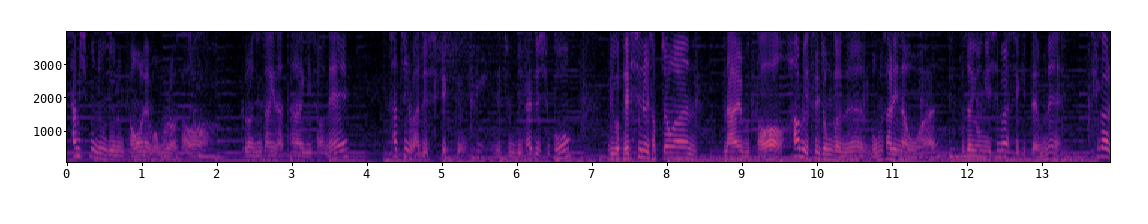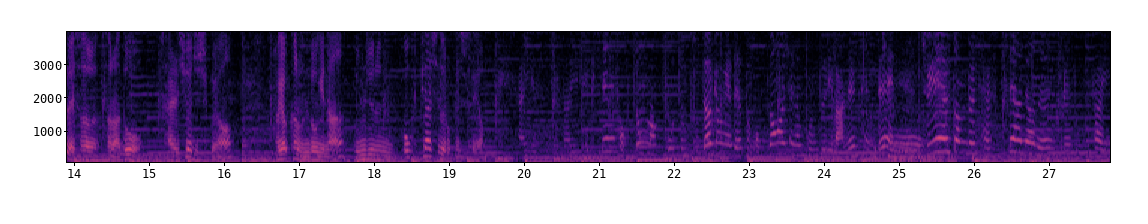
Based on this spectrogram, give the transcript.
30분 정도는 병원에 머물러서 그런 증상이 나타나기 전에 처치를 받을 수 있게끔 네. 이제 준비를 해두시고 그리고 백신을 접종한 날부터 하루 이틀 정도는 몸살이나 오한 부작용이 심할 수 있기 때문에 휴가를 내셔서라도 잘 쉬어주시고요. 과격한 운동이나 음주는 꼭 피하시도록 해주세요. 백신 접종 맞고 좀 부작용에 대해서 걱정하시는 분들이 많을 텐데 그렇죠. 주의해야 할 점들 잘 숙지하면은 그래도 무사히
